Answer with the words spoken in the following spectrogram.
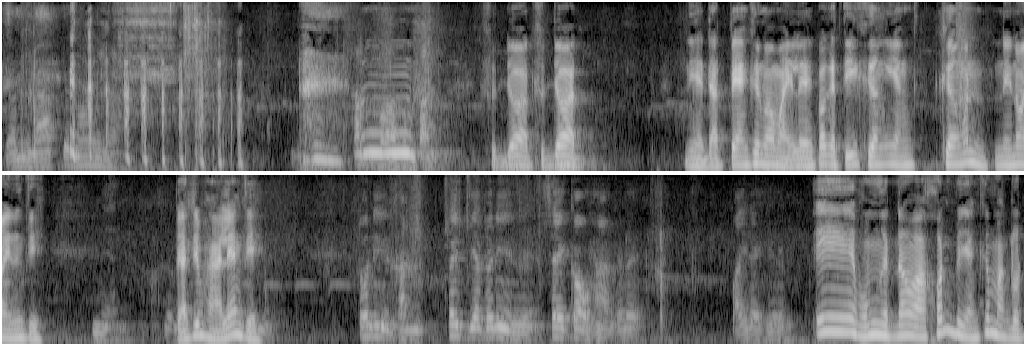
เดี๋ยวนี้นะเจ้าน้อยนะขั้นตอนของปั่น สุดยอดสุดยอด เนี่ย ดัดแปลงขึ้นมาใหม่เลย ปกติเครื่องอีหยังเครื่องมันน้อยๆนึงสิเนี่ยแปดสิบหาแรงสิตัวนี้คันใส่เกียร์ตัวนี้ใส่เก้าหาก็ได้ไปได้ขึ้นเอ๊ะผมเงิดนะว่าคนเป็นอย่างขึ้นมักรถ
